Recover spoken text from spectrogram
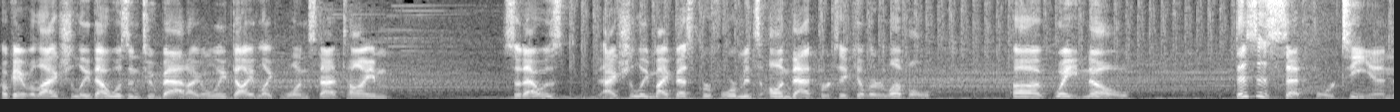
Okay, well actually that wasn't too bad. I only died like once that time. So that was actually my best performance on that particular level. Uh, wait, no. This is set 14.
